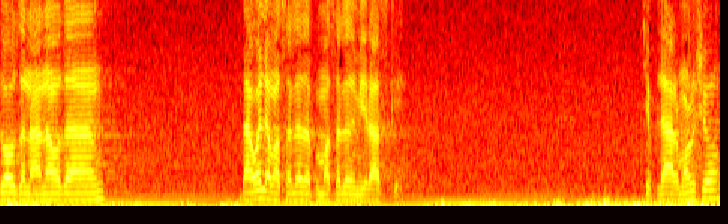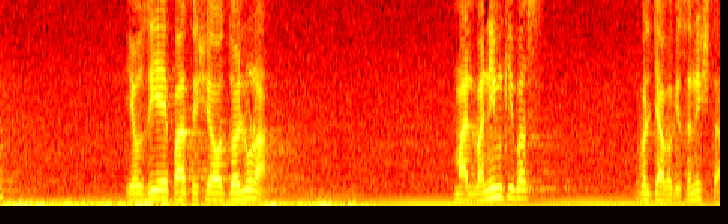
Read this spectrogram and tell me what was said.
دوو زنانو ده دا ولا مسله ده په مسله د میراث کې چې پلار مړ شو یو زیه پاتې شو دولونه مالونیم کی بس بل چا به کې سنشتہ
